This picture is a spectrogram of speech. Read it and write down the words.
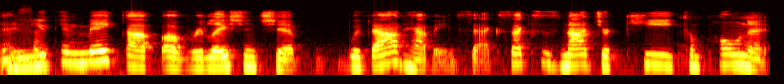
And you can make up a relationship without having sex. Sex is not your key component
